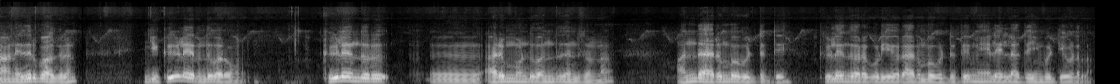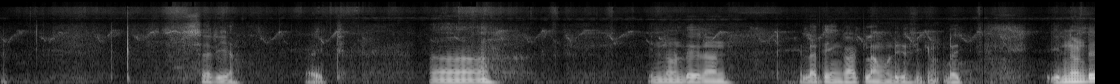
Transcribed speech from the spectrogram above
நான் எதிர்பார்க்குறேன். இங்கே கீழே இருந்து வரணும் கீழே இருந்து ஒரு அரும்பு வந்ததுன்னு சொன்னால் அந்த அரும்பை விட்டுட்டு கீழேருந்து வரக்கூடிய ஒரு அரும்பை விட்டுட்டு மேலே எல்லாத்தையும் வெட்டி விடலாம். சரியா. ரைட் இன்னொன்று நான் எல்லாத்தையும் காட்டலாம் யோசிக்கணும். ரைட் இன்னொன்று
